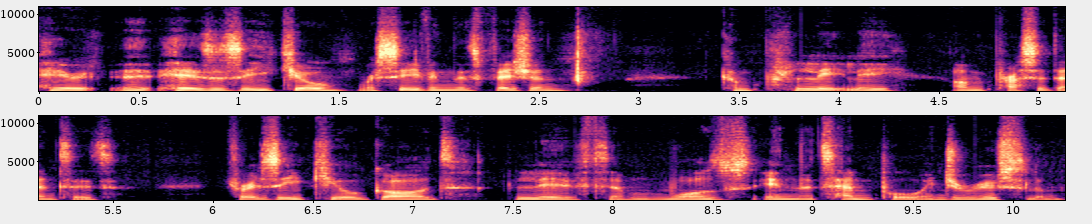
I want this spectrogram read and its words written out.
here, here's Ezekiel receiving this vision, completely unprecedented. For Ezekiel, God lived and was in the temple in Jerusalem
